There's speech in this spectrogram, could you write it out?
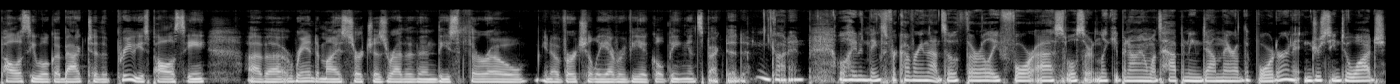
policy will go back to the previous policy of uh, randomized searches rather than these thorough, you know, virtually every vehicle being inspected. Got it. Well, Hayden, thanks for covering that so thoroughly for us. We'll certainly keep an eye on what's happening down there at the border, and it's interesting to watch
